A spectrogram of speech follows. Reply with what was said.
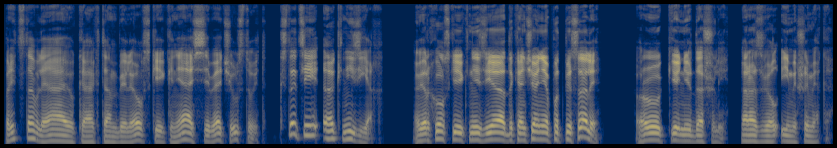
представляю, как там Белевский князь себя чувствует. Кстати, о князьях. Верховские князья до кончания подписали? Руки не дошли, развел ими Шемяка.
